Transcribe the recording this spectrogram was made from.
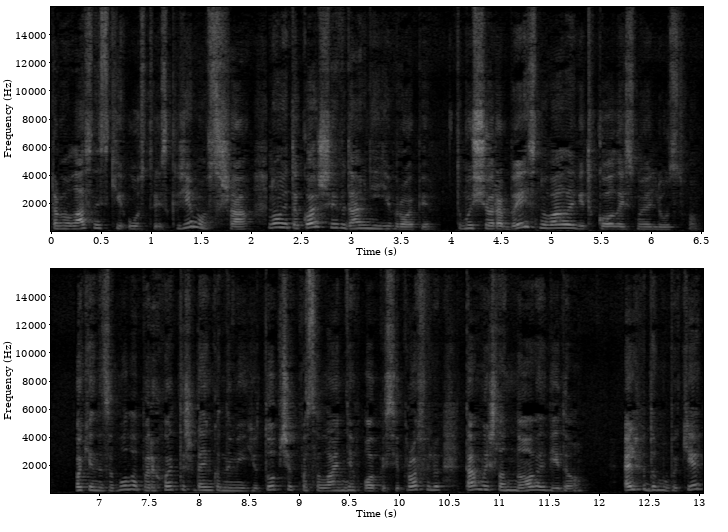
рабовласницький устрій, скажімо, в США, ну і також і в давній Європі, тому що раби існували відколи існує людство. Поки не забула, переходьте швиденько на мій ютубчик, посилання в описі профілю, там вийшло нове відео. Ельфи-домовики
